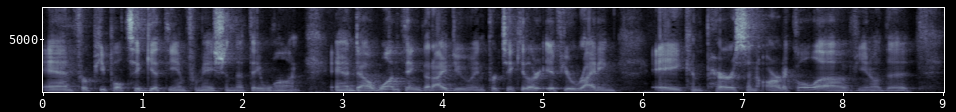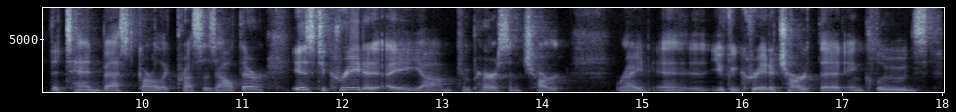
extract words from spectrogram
and for people to get the information that they want. And uh, one thing that I do in particular, if you're writing a comparison article of, you know, the the 10 best garlic presses out there is to create a, a um, comparison chart right? And you could create a chart that includes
